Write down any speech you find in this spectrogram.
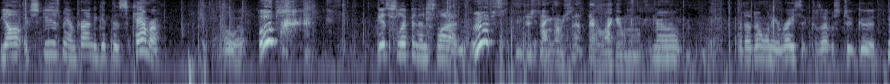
Y'all, excuse me, I'm trying to get this camera. Oh, well. Oops! It's slipping and sliding. Oops! this ain't gonna sit there like it wants to. No, but I don't want to erase it because that was too good.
